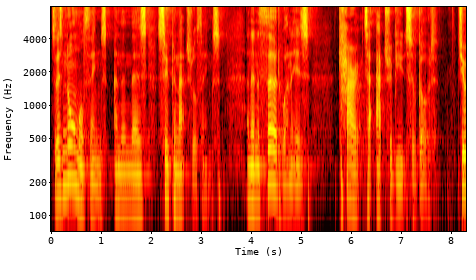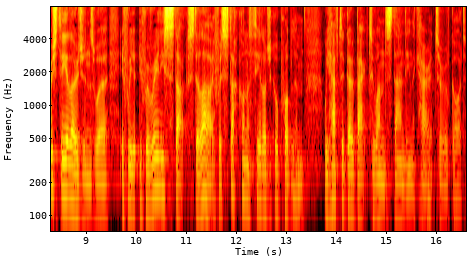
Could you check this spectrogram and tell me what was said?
So there's normal things, and then there's supernatural things. And then the third one is character attributes of God. Jewish theologians were, if, we, if we're really stuck, still are, if we're stuck on a theological problem, we have to go back to understanding the character of God.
